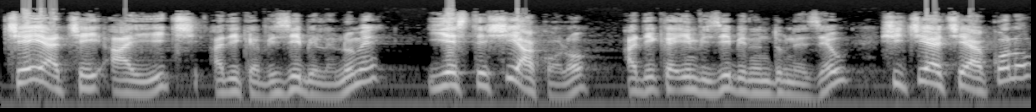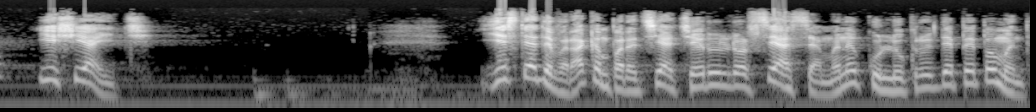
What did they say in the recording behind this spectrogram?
Ceea ce aici, adică vizibil în lume, este și acolo, adică invizibil în Dumnezeu, și ceea ce e acolo e și aici. Este adevărat că împărăția cerurilor se aseamănă cu lucruri de pe pământ,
